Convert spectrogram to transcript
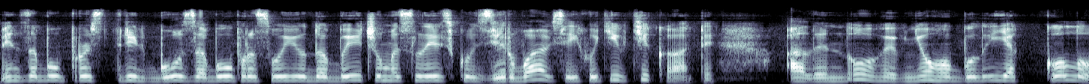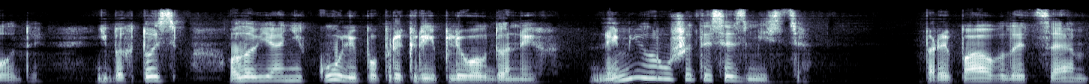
Він забув про стрільбу, забув про свою добичу мисливську, зірвався і хотів тікати, але ноги в нього були як колоди, ніби хтось олов'яні кулі поприкріплював до них, не міг рушитися з місця. Припав лицем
